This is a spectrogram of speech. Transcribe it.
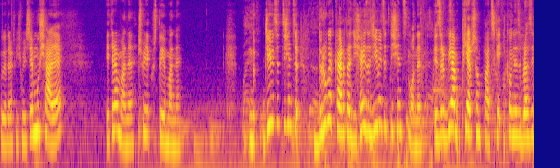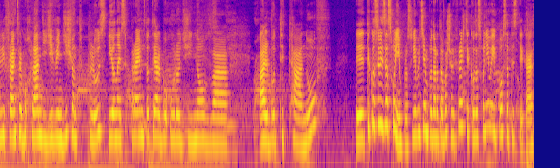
Kogo trafiliśmy jeszcze? Musiale. I teraz manę. Zobaczmy, jak kosztuje manę. No, 900 tysięcy. Druga karta dzisiaj za 900 tysięcy monet. Zrobiłam pierwszą paczkę ikony z Brazylii, Francji albo Holandii 90 plus i ona jest Prime to ty albo urodzinowa, albo Tytanów. Yy, tylko sobie zasłonimy po prostu. Nie będziemy po narodowości otwierać, tylko zasłonimy jej po statystykach.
